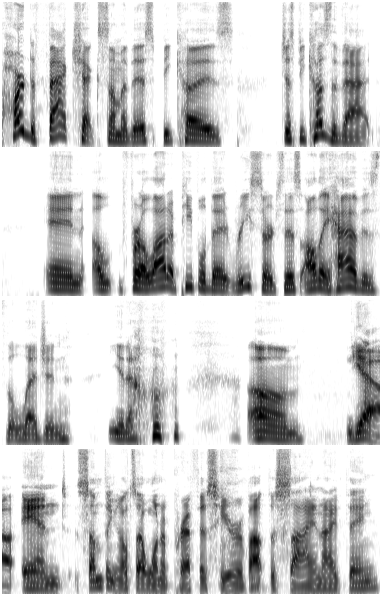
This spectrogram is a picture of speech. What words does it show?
hard to fact check some of this because just because of that. And uh, for a lot of people that research this, all they have is the legend. You know, um, Yeah, and something else I want to preface here about the cyanide thing.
